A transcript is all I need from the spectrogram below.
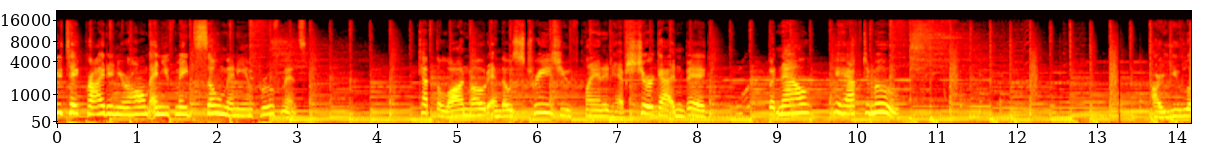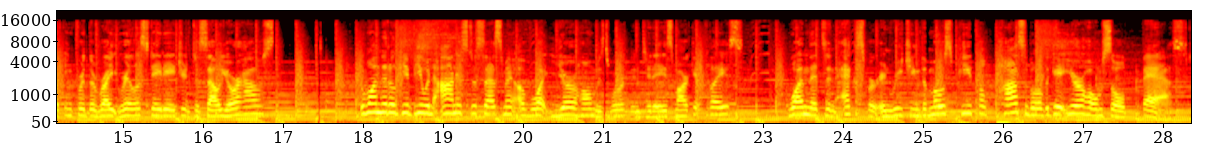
You take pride in your home and you've made so many improvements. Kept the lawn mowed and those trees you've planted have sure gotten big. But now you have to move. Are you looking for the right real estate agent to sell your house? The one that'll give you an honest assessment of what your home is worth in today's marketplace? One that's an expert in reaching the most people possible to get your home sold fast.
